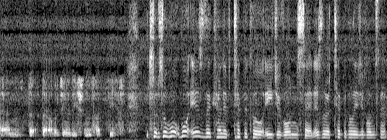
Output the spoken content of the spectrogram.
um, that, that, other generations have faced. So, so what, what is the kind of typical age of onset? Is there a typical age of onset?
